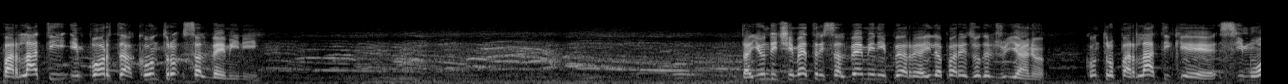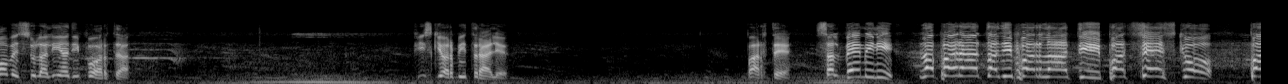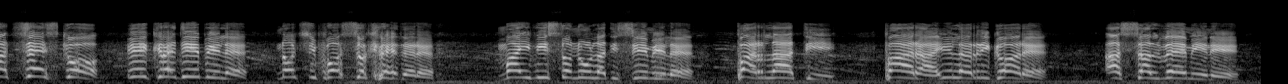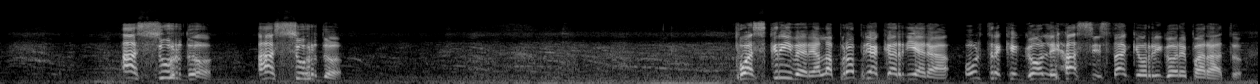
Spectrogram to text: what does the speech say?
Parlati in porta contro Salvemini. Dagli 11 metri Salvemini per il pareggio del Giuliano. Contro Parlati che si muove sulla linea di porta. Fischio arbitrale. Parte Salvemini, la parata di Parlati, pazzesco, pazzesco, incredibile, non ci posso credere, mai visto nulla di simile. Parlati, para il rigore a Salvemini. Assurdo, assurdo. Può scrivere alla propria carriera, oltre che gol e assist, anche un rigore parato.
